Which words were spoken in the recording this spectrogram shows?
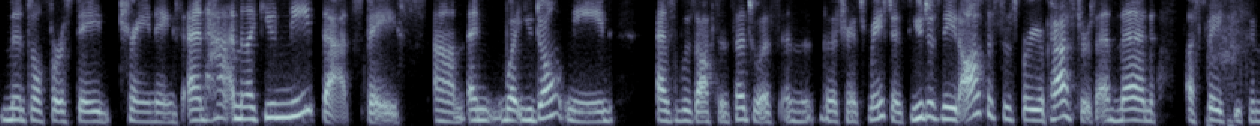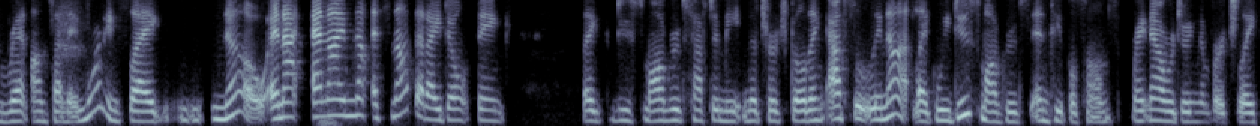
mental first aid trainings and ha- I mean like you need that space um, and what you don't need as was often said to us in the, the transformation is you just need offices for your pastors and then a space you can rent on Sunday mornings like no. And I and I'm not it's not that I don't think like do small groups have to meet in the church building? Absolutely not. Like we do small groups in people's homes. Right now we're doing them virtually.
